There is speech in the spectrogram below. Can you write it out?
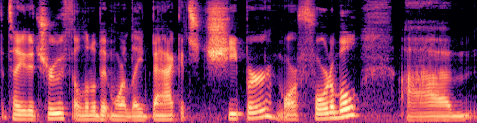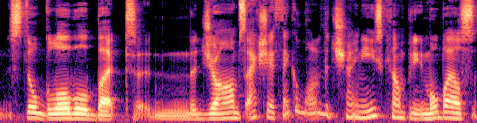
to tell you the truth. A little bit more laid back. It's cheaper, more affordable. Um, still global, but the jobs. Actually, I think a lot of the Chinese companies, mobiles,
